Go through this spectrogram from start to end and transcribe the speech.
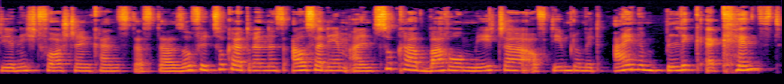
dir nicht vorstellen kannst, dass da so viel Zucker drin ist. Außerdem ein Zuckerbarometer, auf dem du mit einem Blick erkennst,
